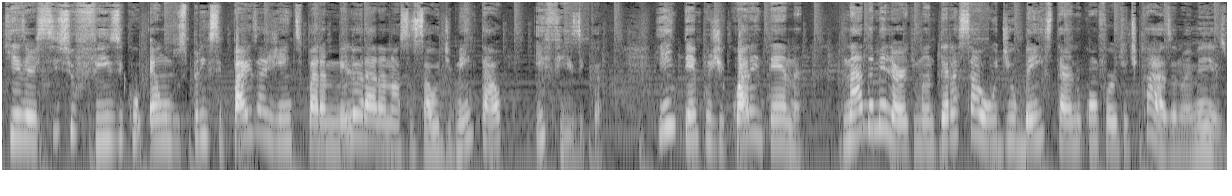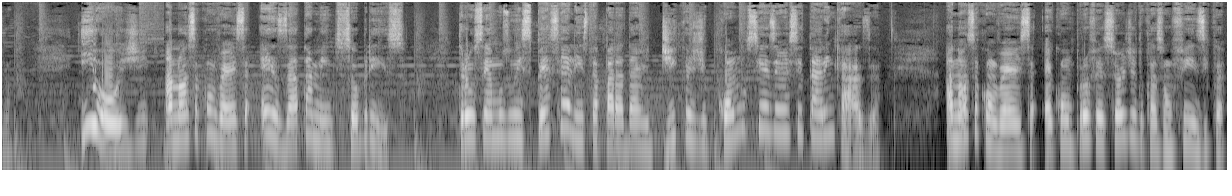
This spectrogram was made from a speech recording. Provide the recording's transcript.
que exercício físico é um dos principais agentes para melhorar a nossa saúde mental e física. E em tempos de quarentena, nada melhor que manter a saúde e o bem-estar no conforto de casa, não é mesmo? E hoje a nossa conversa é exatamente sobre isso. Trouxemos um especialista para dar dicas de como se exercitar em casa. A nossa conversa é com o professor de educação física,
